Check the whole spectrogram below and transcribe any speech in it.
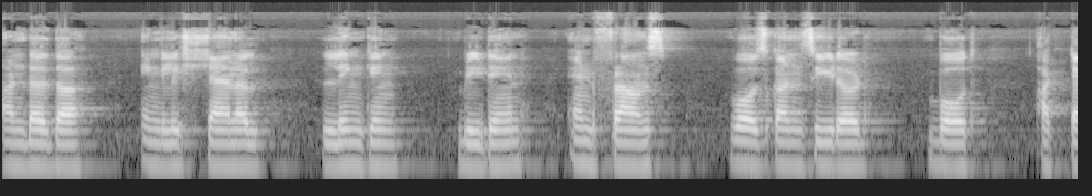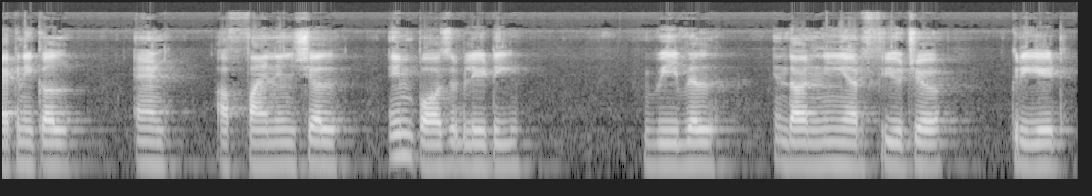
under the English Channel linking Britain and France was considered both a technical and a financial impossibility. We will in the near future create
